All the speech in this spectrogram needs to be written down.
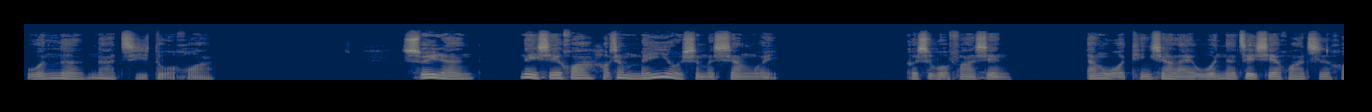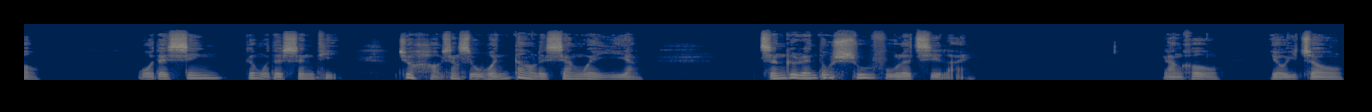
闻了那几朵花，虽然。那些花好像没有什么香味，可是我发现，当我停下来闻了这些花之后，我的心跟我的身体就好像是闻到了香味一样，整个人都舒服了起来。然后有一周，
